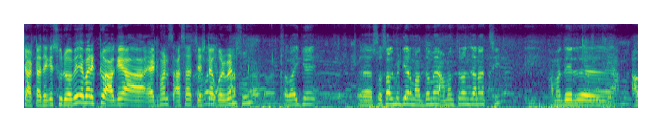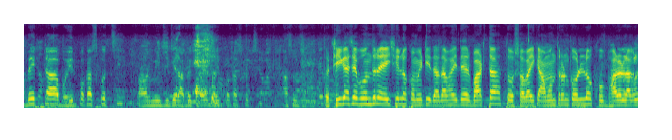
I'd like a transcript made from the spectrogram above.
চারটা থেকে শুরু হবে। এবার একটু আগে অ্যাডভান্স আসার চেষ্টা করবেন। আসুন সবাইকে সোশ্যাল মিডিয়ার মাধ্যমে আমন্ত্রণ জানাচ্ছি। আমাদের আবেগটা বহির্প্রকাশ করছি পাওয়ার মিউজিকের আবেগটাও বহির্প্রকাশ করছি। আসুন তো ঠিক আছে বন্ধুরা এই ছিল কমিটি দাদা ভাইদের বার্তা। তো সবাইকে আমন্ত্রণ করল খুব ভালো লাগল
